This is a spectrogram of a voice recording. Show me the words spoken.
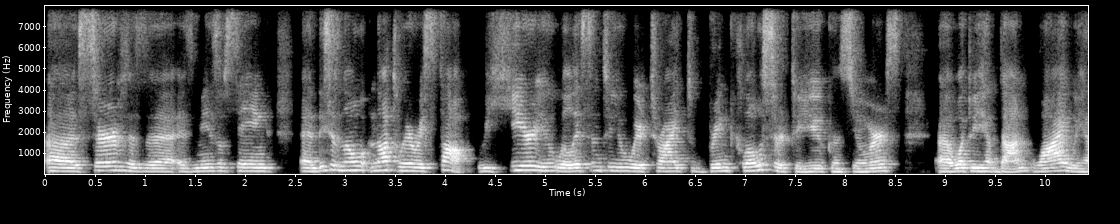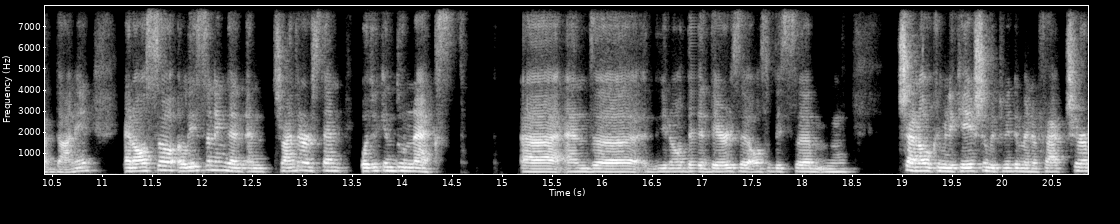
uh, serves as a as means of saying, and this is no not where we stop. We hear you, we listen to you, we try to bring closer to you, consumers, uh, what we have done, why we have done it, and also listening and, and trying to understand what we can do next. Uh, and you know, the, there's also this. Um, channel communication between the manufacturer,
